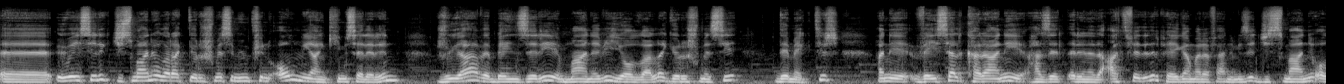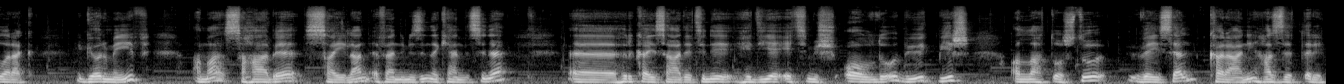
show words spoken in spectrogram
e, üveysilik cismani olarak görüşmesi mümkün olmayan kimselerin rüya ve benzeri manevi yollarla görüşmesi demektir. Hani Veysel Karani Hazretlerine de atfedilir. Peygamber Efendimiz'i cismani olarak görmeyip ama sahabe sayılan Efendimizin de kendisine e, hırkayı saadetini hediye etmiş olduğu büyük bir Allah dostu Veysel Karani Hazretleri.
